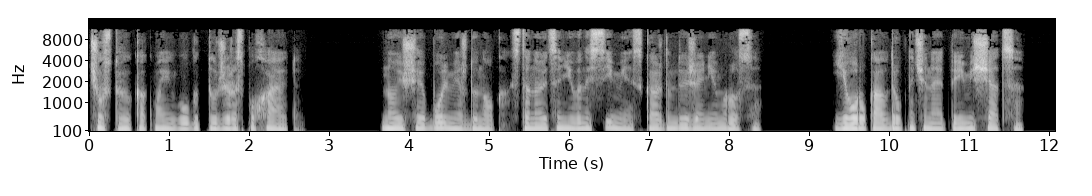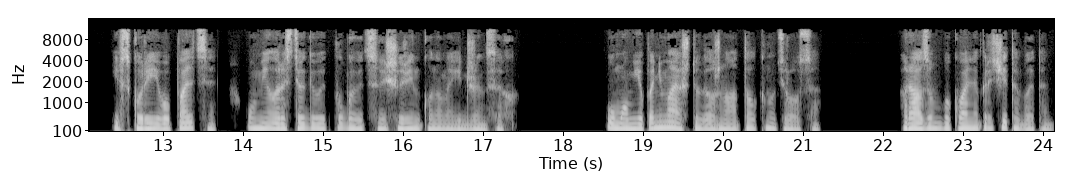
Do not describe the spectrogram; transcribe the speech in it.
Чувствую, как мои губы тут же распухают. Ноющая боль между ног становится невыносимее с каждым движением Роса. Его рука вдруг начинает перемещаться, и вскоре его пальцы умело расстегивают пуговицу и ширинку на моих джинсах. Умом я понимаю, что должна оттолкнуть Роса. Разум буквально кричит об этом,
